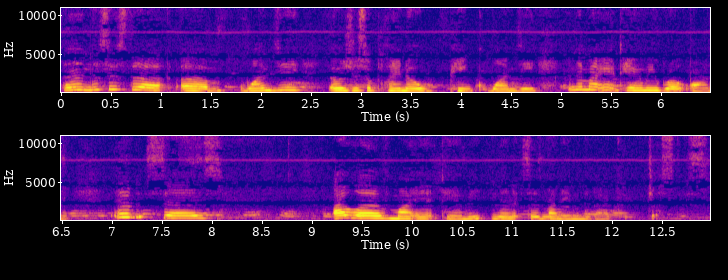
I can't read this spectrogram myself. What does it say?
And this is the um, onesie. It was just a plain old pink onesie. And then my Aunt Tammy wrote on it. And it says, I love my Aunt Tammy. And then it says my name in the back, Justice.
